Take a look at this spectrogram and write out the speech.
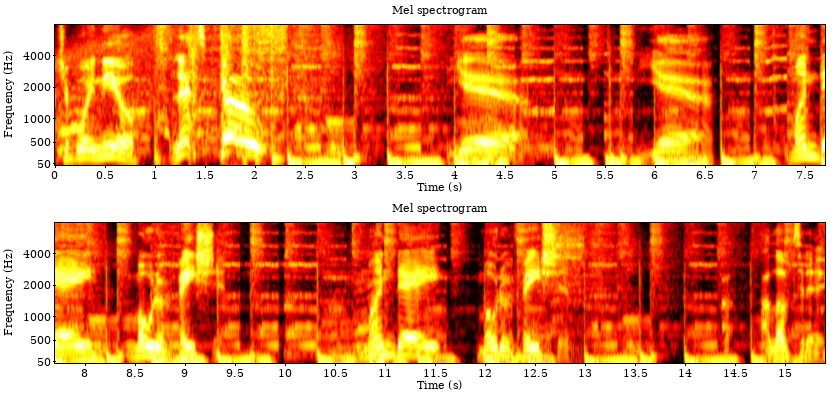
It's your boy Neil. Let's go! Yeah. Yeah. Monday motivation. Monday motivation. I, I love today.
